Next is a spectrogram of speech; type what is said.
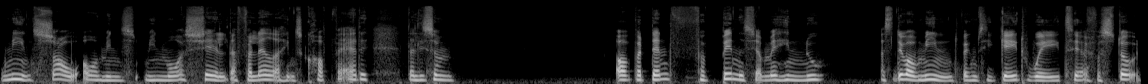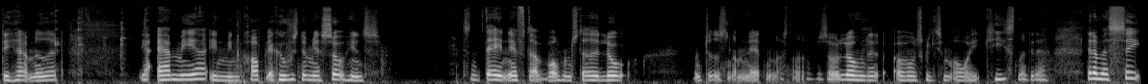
Min sorg over min, min mors sjæl, der forlader hendes krop. Hvad er det, der ligesom... Og hvordan forbindes jeg med hende nu? Altså, det var jo min, hvad kan man sige, gateway til at forstå det her med, at jeg er mere end min krop. Jeg kan huske, at jeg så hendes sådan dagen efter, hvor hun stadig lå. Hun døde sådan om natten og sådan noget. Så lå hun, det, og hun skulle ligesom over i kisten og det der. Det der med at se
